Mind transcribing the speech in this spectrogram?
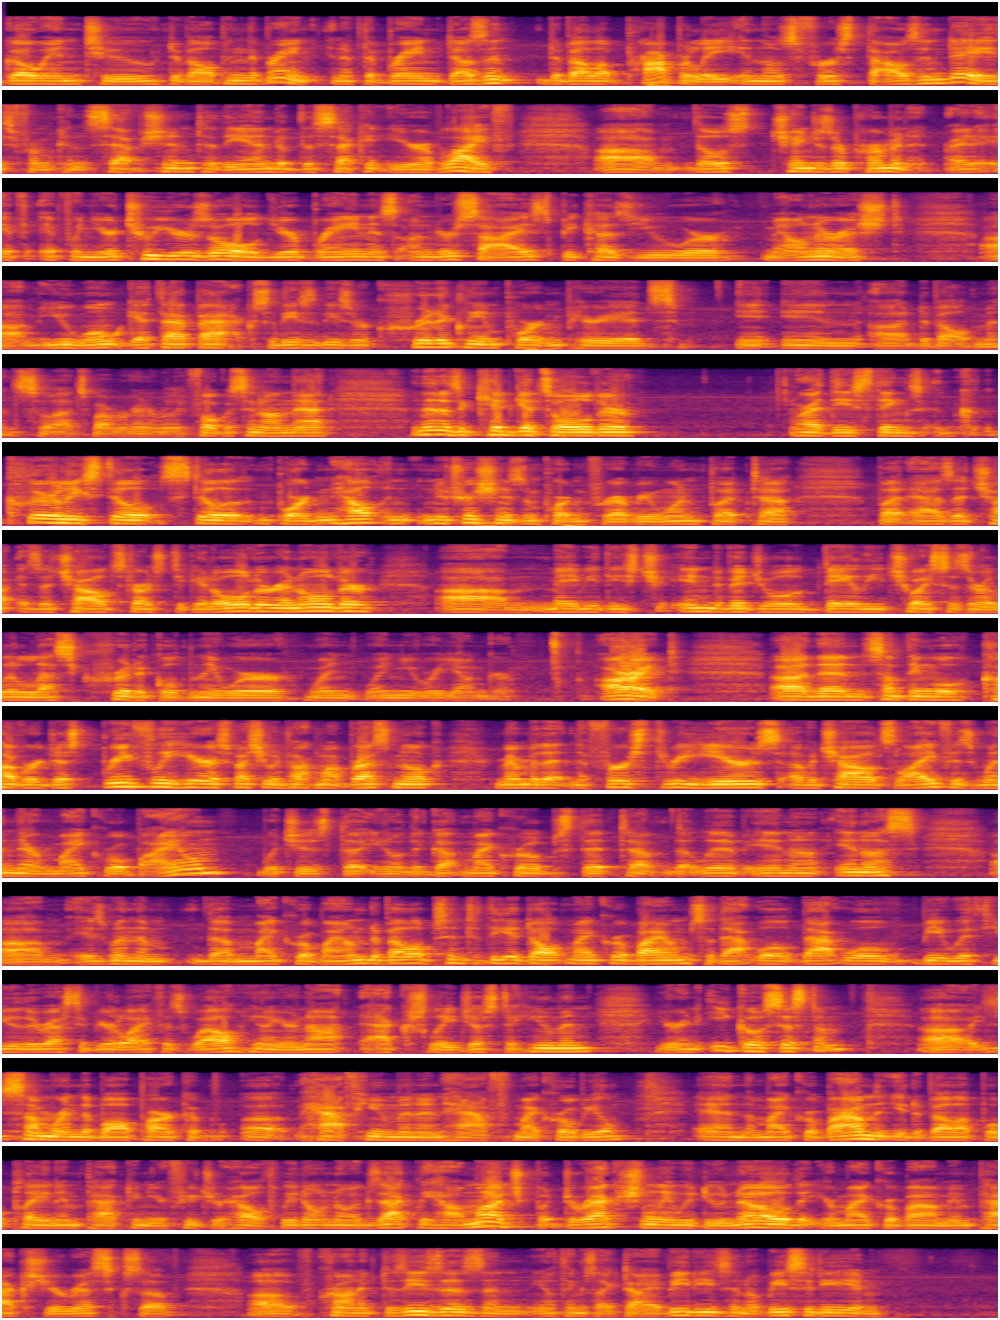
go into developing the brain. And if the brain doesn't develop properly in those first thousand days from conception to the end of the second year of life, um, those changes are permanent, right? If, if when you're two years old, your brain is undersized because you were malnourished, um, you won't get that back. So these, these are critically important periods in, in uh, development. So that's why we're going to really focus in on that. And then as a kid gets older, right these things clearly still still important health and nutrition is important for everyone but uh, but as a as a child starts to get older and older um, maybe these individual daily choices are a little less critical than they were when when you were younger all right. Uh, then something we'll cover just briefly here, especially when talking about breast milk. Remember that in the first three years of a child's life is when their microbiome, which is the you know the gut microbes that uh, that live in uh, in us, um, is when the the microbiome develops into the adult microbiome. So that will that will be with you the rest of your life as well. You know you're not actually just a human; you're an ecosystem, uh, somewhere in the ballpark of uh, half human and half microbial. And the microbiome that you develop will play an impact in your future health. We don't know exactly how much, but directionally we do know that your microbiome impacts your risks of, of chronic diseases and you know things like diabetes and obesity and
